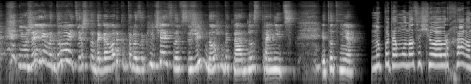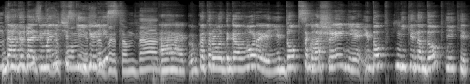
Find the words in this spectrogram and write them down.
Неужели вы думаете, что договор, который заключается на всю жизнь, должен быть на одну страницу? И тут меня Ну, потому у нас еще Аурхан, он же Да-да-да, юрист, же демонический юрист. об этом, да. да. а, у которого договоры и доп. соглашения, и допники на допники.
